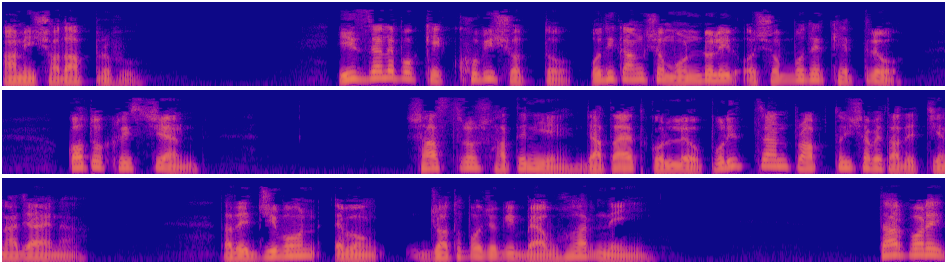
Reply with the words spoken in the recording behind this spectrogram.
আমি সদাপ্রভু। ইসরায়েলের পক্ষে খুবই সত্য। অধিকাংশ মণ্ডলীর ও সভ্যদের ক্ষেত্রেও কত খ্রিস্টিয়ান শাস্ত্র সাথে নিয়ে যাতায়াত করলেও পরিত্রাণ প্রাপ্ত হিসাবে তাদের চেনা যায় না। তাদের জীবন এবং যথোপযোগী ব্যবহার নেই। তারপরে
